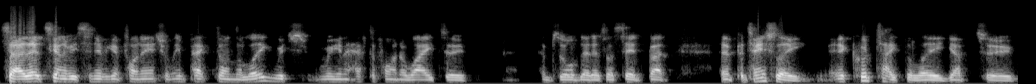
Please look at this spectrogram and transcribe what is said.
so that's going to be significant financial impact on the league, which we're going to have to find a way to absorb that, as I said. But uh, potentially, it could take the league up to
